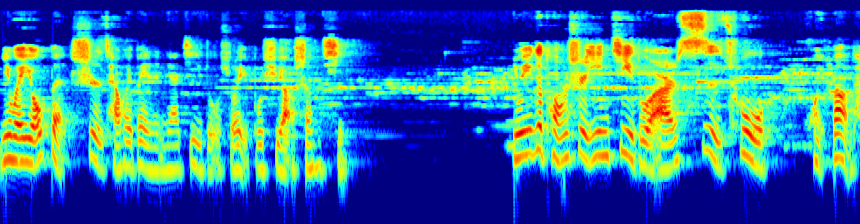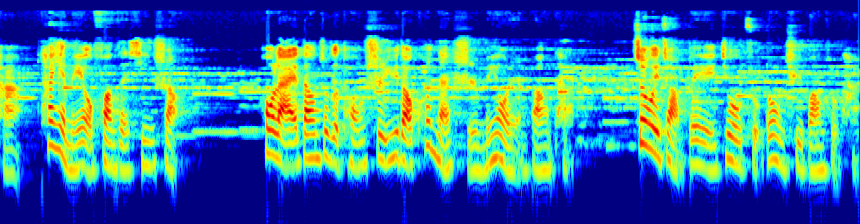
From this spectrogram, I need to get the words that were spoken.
因为有本事才会被人家嫉妒，所以不需要生气。有一个同事因嫉妒而四处毁谤他，他也没有放在心上。后来当这个同事遇到困难时，没有人帮他，这位长辈就主动去帮助他。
